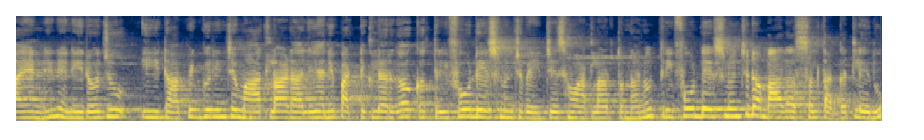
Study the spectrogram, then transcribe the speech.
హాయ్ అండి. నేను ఈరోజు ఈ టాపిక్ గురించి మాట్లాడాలి అని పర్టికులర్గా ఒక త్రీ ఫోర్ డేస్ నుంచి వెయిట్ చేసి మాట్లాడుతున్నాను. త్రీ ఫోర్ డేస్ నుంచి నా బాధ అస్సలు తగ్గట్లేదు.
